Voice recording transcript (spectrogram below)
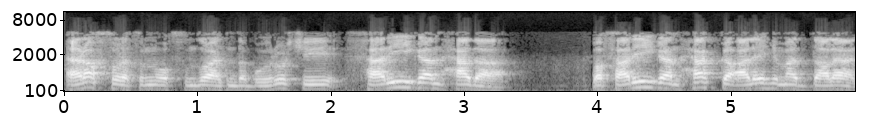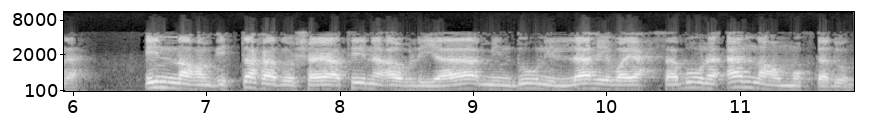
Ərəf surəsinin 30-cu ayətində buyurur ki, Fəriqən hədə və fəriqən həqqə aleyhiməd dalalə İnnəhum ittəxədu şəyatinə əvliyə min dunilləhi və yəhsəbunə ennəhum muhtədun.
